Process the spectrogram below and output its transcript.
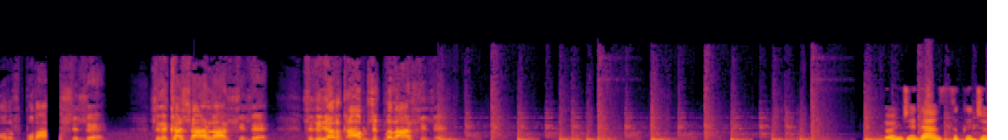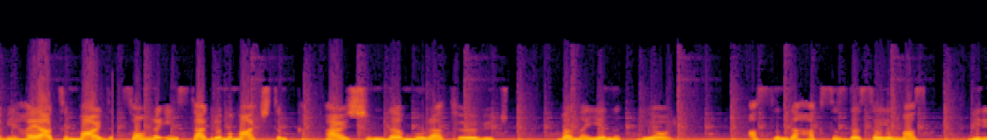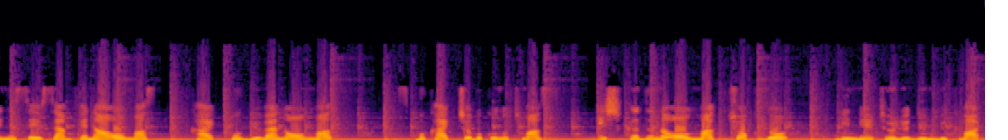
Orospular sizi. Sizi kaşarlar sizi. Sizi yarık amcıklılar sizi. Önceden sıkıcı bir hayatım vardı. Sonra Instagram'ımı açtım. Ka- Karşımda Murat Övüç. Bana yanık diyor. Aslında haksız da sayılmaz. Birini sevsem fena olmaz. Kalp bu güven olmaz. Bu kalp çabuk unutmaz. İş kadını olmak çok zor. Bin bir türlü dümbük var.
